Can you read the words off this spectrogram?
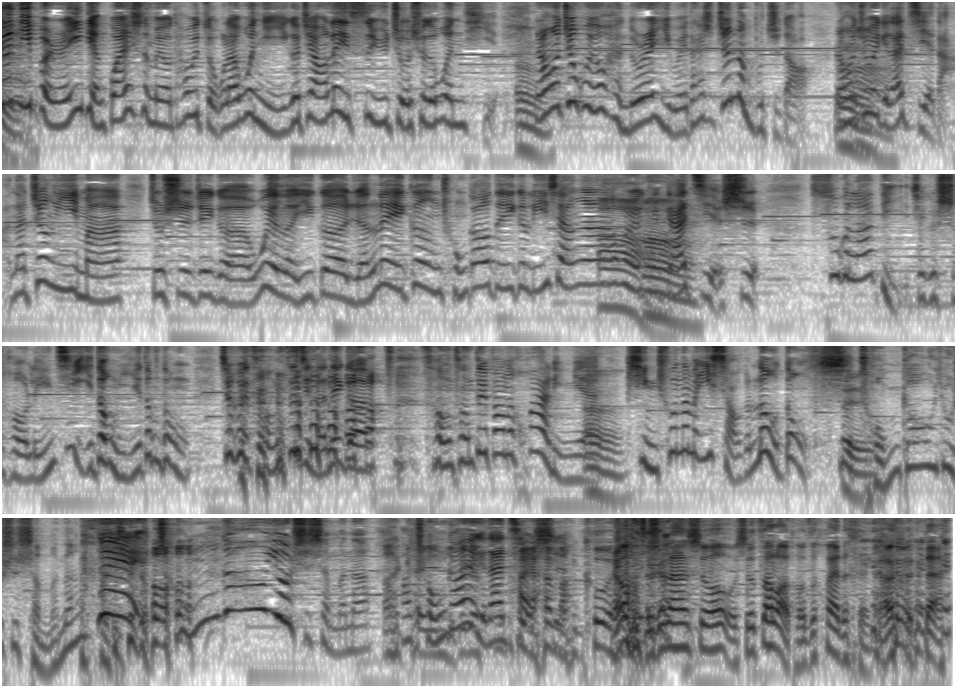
跟你本人一点关系都没有。他会走过来问你一个这样类似于哲学的问题，然后就会有很多人以为他是真的不知道，然后就会给他解答。那正义吗？就是这个为了一个人类更崇高的一个理想啊，或者给他解释。苏格拉底这个时候灵机一动，一动动就会从自己的那个 从从对方的话里面品出那么一小个漏洞。是崇高又是什么呢？对，崇高又是什么呢？啊，崇高又给他解释。然后我就跟他说：“我说糟老头子坏的很，啊，混蛋。”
